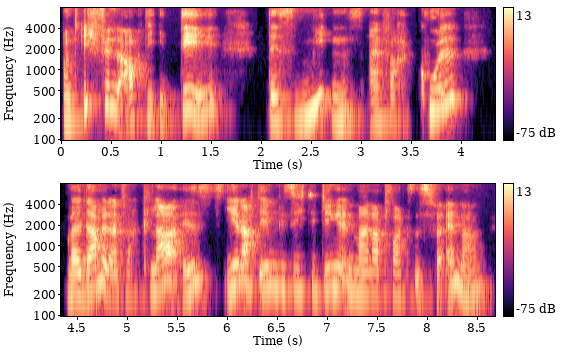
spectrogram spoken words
Und ich finde auch die Idee des Mietens einfach cool, weil damit einfach klar ist, je nachdem, wie sich die Dinge in meiner Praxis verändern,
